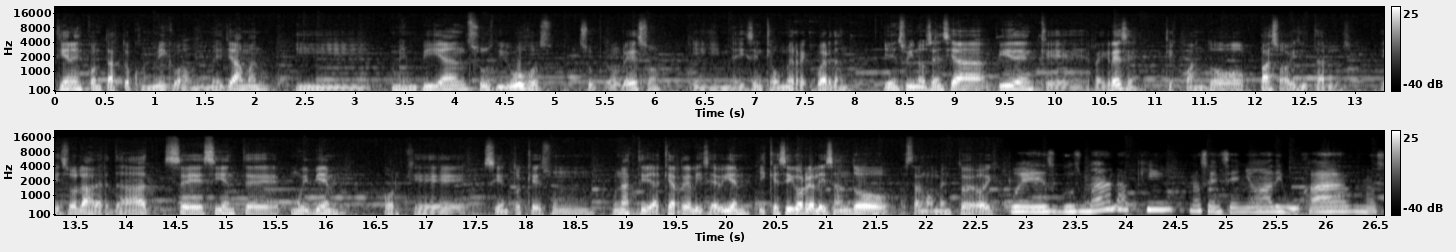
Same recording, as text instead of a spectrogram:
tienen contacto conmigo, aún me llaman y me envían sus dibujos, su progreso y me dicen que aún me recuerdan. Y en su inocencia piden que regrese, que cuando paso a visitarlos. Eso la verdad se siente muy bien porque siento que es una actividad que realicé bien y que sigo realizando hasta el momento de hoy. Pues Guzmán aquí nos enseñó a dibujar, nos,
